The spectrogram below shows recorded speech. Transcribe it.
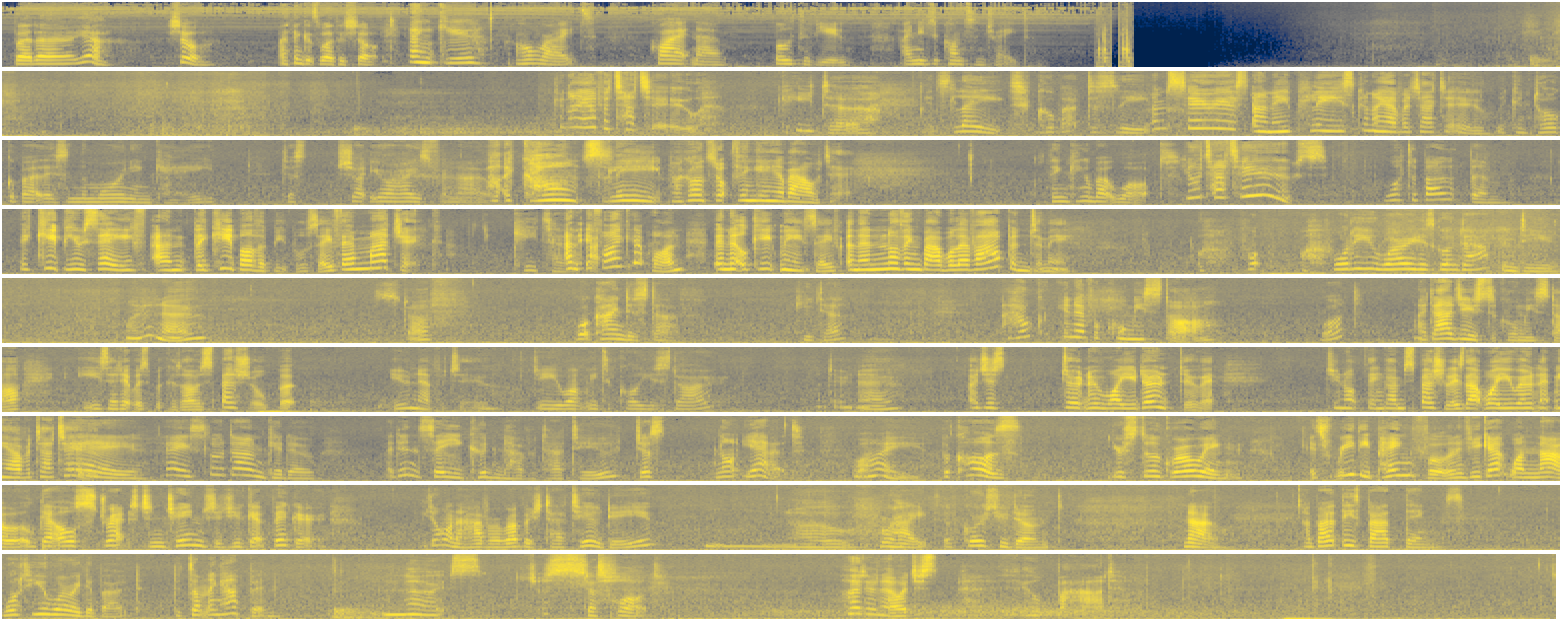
But, uh, yeah, sure. I think it's worth a shot. Thank you. All right. Quiet now. Both of you. I need to concentrate. A tattoo? Keita, it's late. Go back to sleep. I'm serious, Annie. Please, can I have a tattoo? We can talk about this in the morning, Kate. Just shut your eyes for now. But I can't sleep. I can't stop thinking about it. Thinking about what? Your tattoos. What about them? They keep you safe and they keep other people safe. They're magic. Kita. And if I get one, then it'll keep me safe and then nothing bad will ever happen to me. What, what are you worried is going to happen to you? I don't know. Stuff. What kind of stuff? Kita? How come you never call me Star? What? My dad used to call me Star. He said it was because I was special, but you never do. Do you want me to call you Star? I don't know. I just don't know why you don't do it. Do you not think I'm special? Is that why you won't let me have a tattoo? Hey, hey, slow down, kiddo. I didn't say you couldn't have a tattoo, just not yet. Why? Because you're still growing. It's really painful, and if you get one now, it'll get all stretched and changed as you get bigger. You don't want to have a rubbish tattoo, do you? Mm, no. Right, of course you don't. Now, about these bad things. What are you worried about? Did something happen? No, it's just. Just what? I don't know, I just feel bad.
